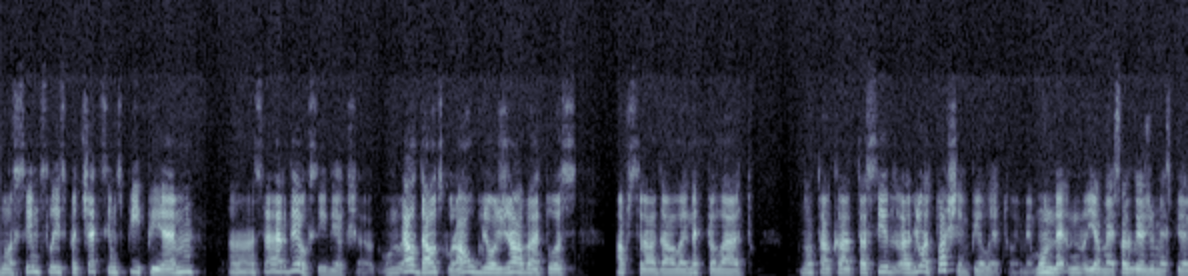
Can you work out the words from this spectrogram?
no 100 līdz pat 400 ppm uh, svērdioksīdu iekšā. Un vēl daudz, kur augļos žāvētos apstrādā, lai nepelētu. Nu, tas ir ar ļoti plašiem pielietojumiem. Un, nu, ja mēs atgriežamies pie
